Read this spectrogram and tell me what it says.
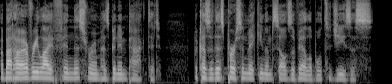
about how every life in this room has been impacted because of this person making themselves available to Jesus.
